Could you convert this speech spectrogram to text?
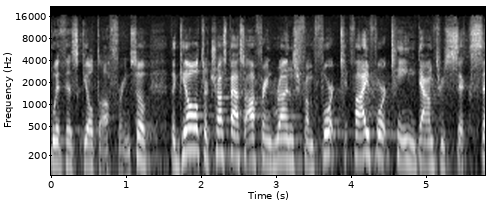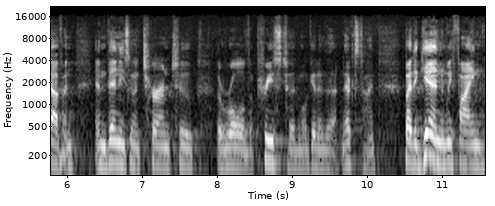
with this guilt offering. So the guilt or trespass offering runs from 514 down through 6 7, and then he's going to turn to the role of the priesthood, and we'll get into that next time. But again, we find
